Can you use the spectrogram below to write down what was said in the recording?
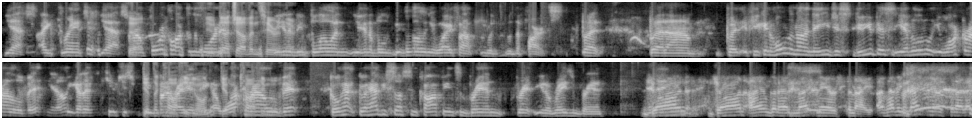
Yes, I grant it. Yes, Yeah. around four o'clock in the morning. Dutch ovens here you're going to be blowing. You're going to be blowing your wife up with, with the farts. But but um but if you can hold it on, then you just do your business. You have a little. You walk around a little bit. You know, you got to keep just Get the coffee in. going. You got Get to the walk around coffee a little bit. Go ha- go have yourself some coffee and some bran, bran you know, raisin bran. And then- John, John, I am going to have nightmares tonight. I'm having nightmares tonight. I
